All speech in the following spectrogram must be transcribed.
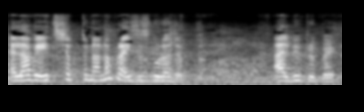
ఎలా వెయిట్స్ చెప్తున్నానో ప్రైజెస్ కూడా చెప్తాను ఐ బీ ప్రిపేర్డ్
